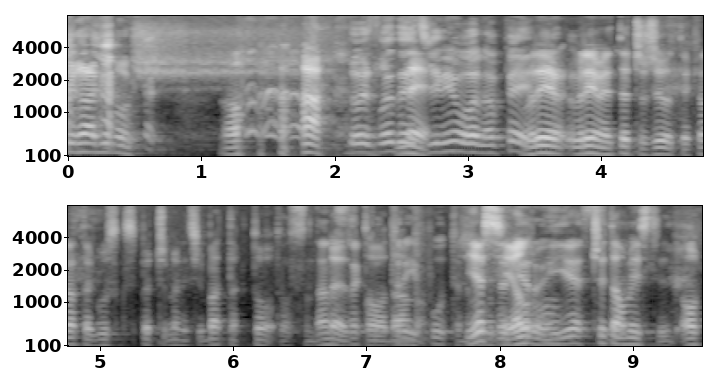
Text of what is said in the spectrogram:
mi radimo š... To je sljedeći Ne. nivo na pet. Vrijeme, vrijeme teče, život je kratak, gusk speče, meni će batak, to... To sam danas ne, rekao tri puta, Jesi, jel? jesi, Čitam da. misli. Ok,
